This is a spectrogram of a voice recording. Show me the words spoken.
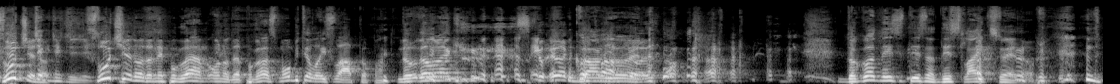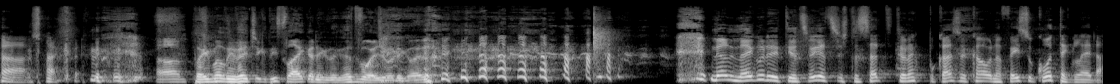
slučajno, slučajno da ne pogledam, ono, da pogledam s mobitela i s laptopa. Da, da onak, skoro ko Glavni papir. ured. Dok god nisi tisnuo dislike, sve je dobro. da, tako. Um, Pa imali većeg dislajka nego da ga dvoje ljudi gleda. ne, ali najgore ti od svega što sad ti onak pokazuje kao na fejsu ko te gleda.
